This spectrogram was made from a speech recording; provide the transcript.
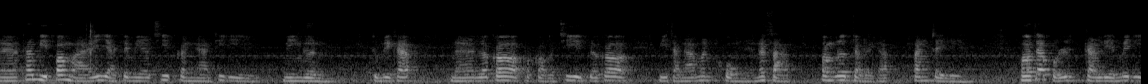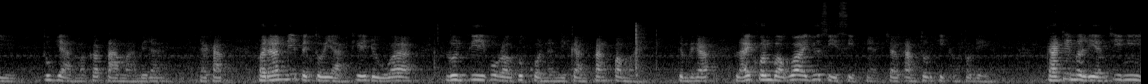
นะถ้ามีเป้าหมายอยากจะมีอาชีพการงานที่ดีมีเงินถูกไหมครับนะแล้วก็ประกอบอาชีพแล้วก็มีฐานะมั่นคงเนี่ยนักศึกษาต้องเริ่มจากอะไรครับ ตั้งใจเรียน เพราะถ้าผลการเรียนไม่ดีทุกอย่างมันก็ตามมาไม่ได้นะครับเพราะฉะนั้นนี่เป็นตัวอย่างที่ดูว่ารุ่นพี่พวกเราทุกคนนะมีการตั้งเป้าหมาย ถูกไหมครับ หลายคนบอกว่าอายุ 40 เนี่ยจะทำธุรกิจของตนเอง การที่มาเรียนที่นี่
